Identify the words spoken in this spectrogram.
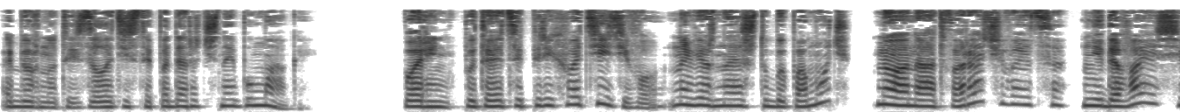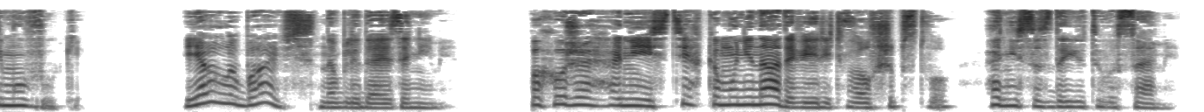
обернутый золотистой подарочной бумагой. Парень пытается перехватить его, наверное, чтобы помочь, но она отворачивается, не даваясь ему в руки. Я улыбаюсь, наблюдая за ними. Похоже, они из тех, кому не надо верить в волшебство. Они создают его сами.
